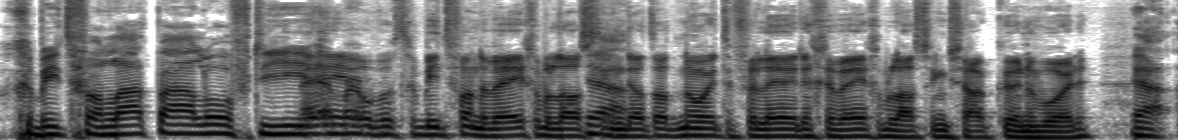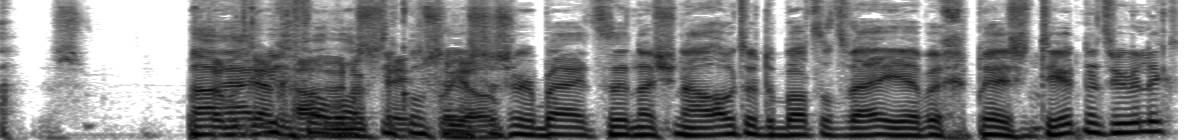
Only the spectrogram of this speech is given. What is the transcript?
gebied van laadpalen of die... Nee, op het gebied van de wegenbelasting, Ja. dat dat nooit de volledige wegenbelasting zou kunnen worden. Ja. Nou, ja, in ieder geval was die consensus er bij het eh, Nationaal Autodebat dat wij hebben gepresenteerd natuurlijk.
